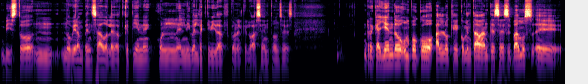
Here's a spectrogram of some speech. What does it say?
visto, no hubieran pensado la edad que tiene con el nivel de actividad con el que lo hace. Entonces, recayendo un poco a lo que comentaba antes, es vamos, eh,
